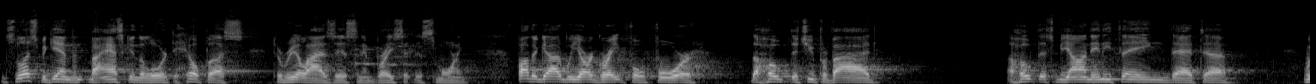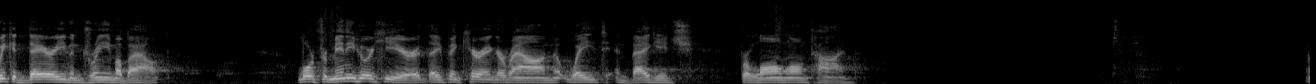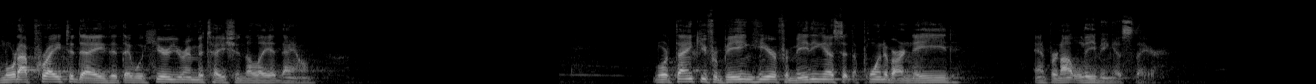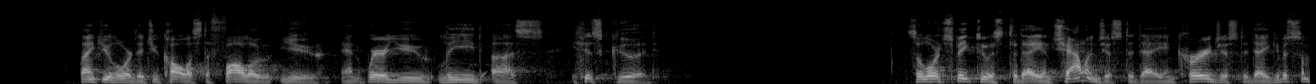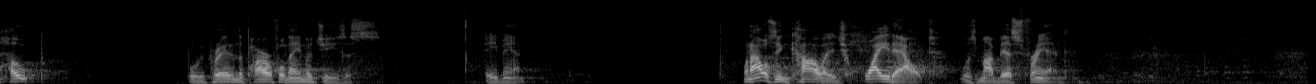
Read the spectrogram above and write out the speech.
And so let's begin by asking the Lord to help us to realize this and embrace it this morning. Father God, we are grateful for the hope that you provide, a hope that's beyond anything that uh, we could dare even dream about. Lord, for many who are here, they've been carrying around weight and baggage for a long, long time. And Lord, I pray today that they will hear your invitation to lay it down. Lord, thank you for being here, for meeting us at the point of our need, and for not leaving us there. Thank you, Lord, that you call us to follow you, and where you lead us is good. So, Lord, speak to us today and challenge us today, encourage us today, give us some hope. For we pray it in the powerful name of Jesus. Amen. When I was in college, whiteout was my best friend.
